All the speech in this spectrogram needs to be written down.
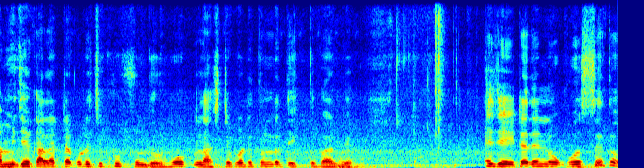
আমি যে কালারটা করেছি খুব সুন্দর। হোক লাস্টে পরে তোমরা দেখতে পারবে। এই যে এটাতে নখ বসছে তো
